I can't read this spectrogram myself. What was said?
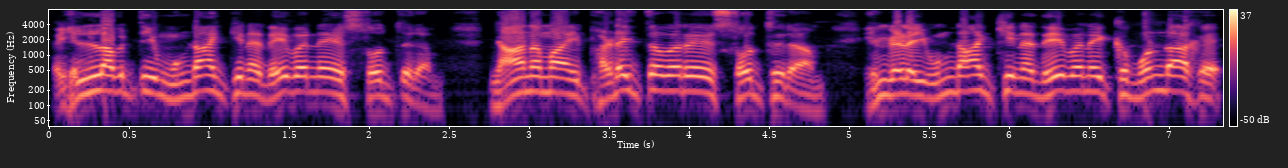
எல்லாவற்றையும் உண்டாக்கின தேவனே ஸ்தோத்திரம். ஞானமாய் படைத்தவரே ஸ்தோத்திரம். எங்களை உண்டாக்கின தேவனுக்கு முன்பாக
